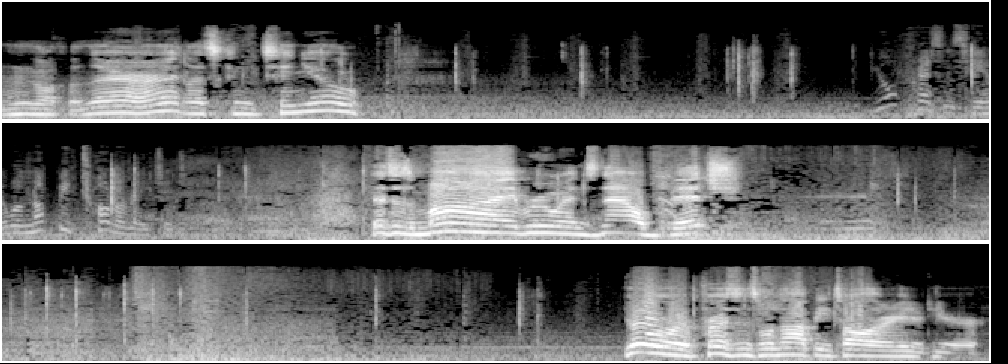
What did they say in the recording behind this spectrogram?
Nothing there. Alright, let's continue. Your presence here will not be tolerated. This is my ruins now, bitch! Your presence will not be tolerated here.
